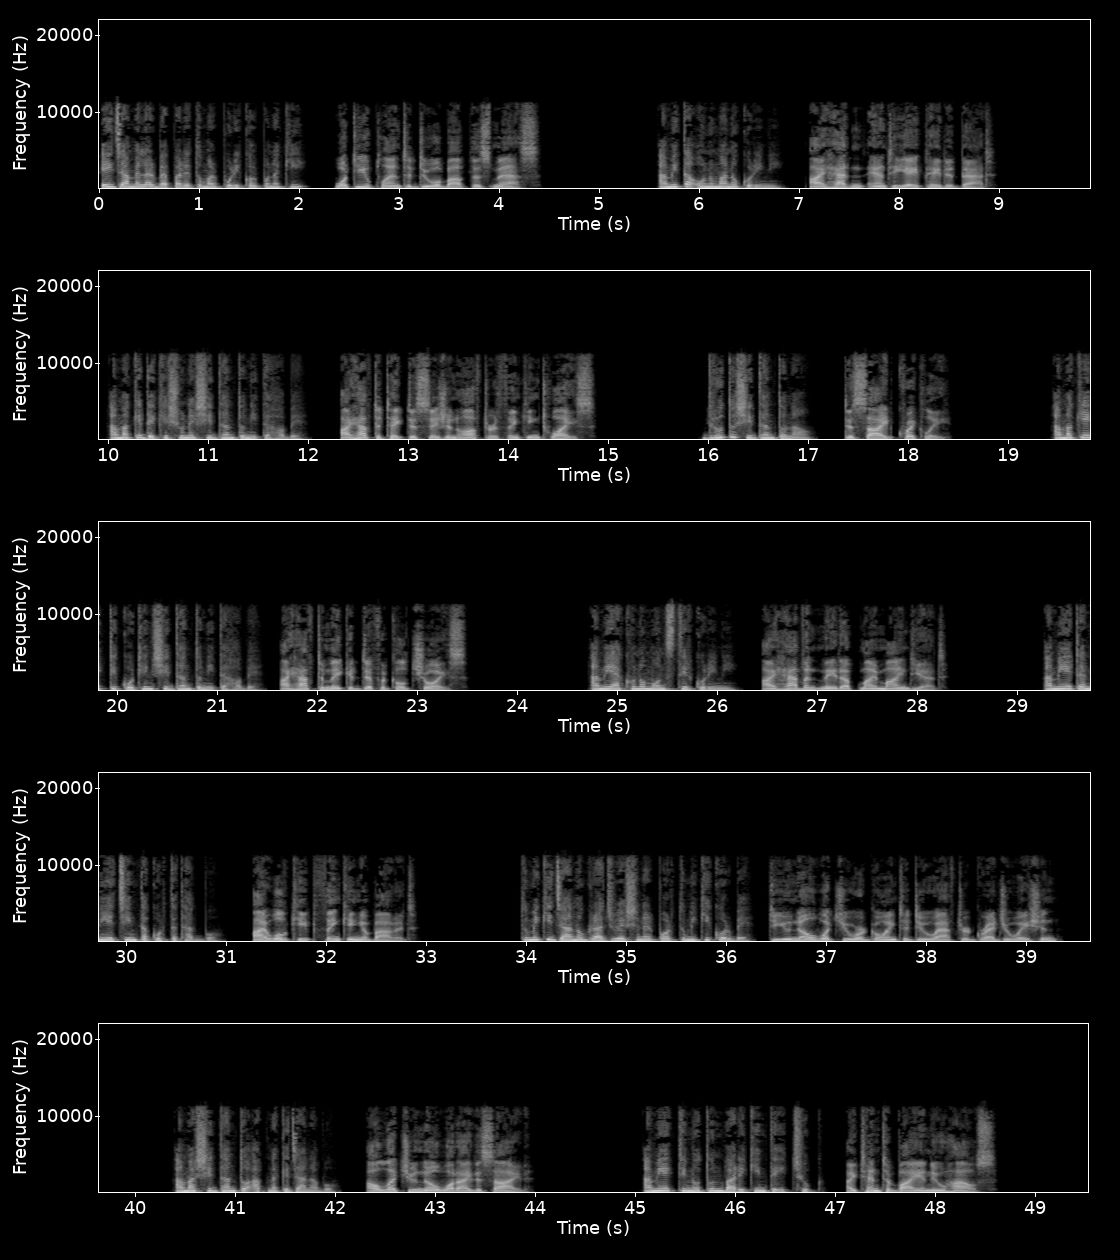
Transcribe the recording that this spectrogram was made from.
এই ঝামেলার ব্যাপারে তোমার পরিকল্পনা কি What do you plan to do about this mess? আমি তা অনুমানও করিনি I hadn't anticipated that. আমাকে দেখে শুনে সিদ্ধান্ত নিতে হবে I have to take decision after thinking twice. দ্রুত সিদ্ধান্ত নাও Decide quickly. আমাকে একটি কঠিন সিদ্ধান্ত নিতে হবে I have to make a difficult choice. আমি এখনও মন স্থির করিনি I haven't made up my mind yet. আমি এটা নিয়ে চিন্তা করতে থাকব I will keep thinking about it. তুমি কি জানো গ্রাজুয়েশনের পর তুমি কি করবে Do you know what you are going to do after graduation? আমার সিদ্ধান্ত আপনাকে জানাবো I'll let you know what I decide. আমি একটি নতুন বাড়ি কিনতে ইচ্ছুক I tend to buy a new house.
